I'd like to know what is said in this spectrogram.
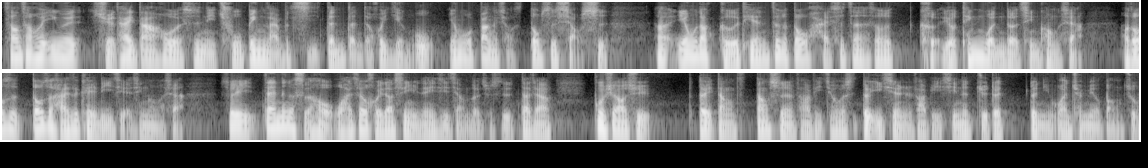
常常会因为雪太大，或者是你除冰来不及等等的会延误，延误半个小时都是小事啊，延误到隔天，这个都还是真的都是可有听闻的情况下，啊，都是都是还是可以理解的情况下，所以在那个时候，我还是回到新宇那一集讲的，就是大家不需要去对当当事人发脾气，或是对一线人发脾气，那绝对对你完全没有帮助。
